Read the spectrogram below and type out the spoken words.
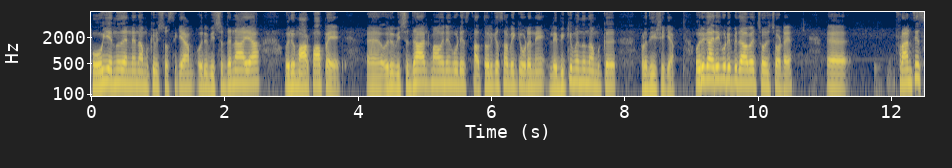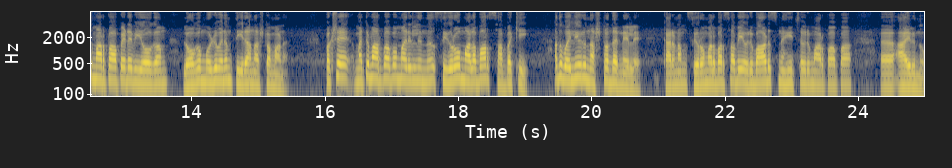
പോയി എന്ന് തന്നെ നമുക്ക് വിശ്വസിക്കാം. ഒരു വിശുദ്ധനായ ഒരു മാർപ്പാപ്പയെ ഒരു വിശുദ്ധാത്മാവിനും കൂടി കത്തോലിക്ക സഭയ്ക്ക് ഉടനെ ലഭിക്കുമെന്ന് നമുക്ക് പ്രതീക്ഷിക്കാം. ഒരു കാര്യം കൂടി പിതാവ് ചോദിച്ചോട്ടെ ഫ്രാൻസിസ് മാർപ്പാപ്പയുടെ വിയോഗം ലോകം മുഴുവനും തീരാ നഷ്ടമാണ്. പക്ഷേ മറ്റ് മാർപ്പാപ്പന്മാരിൽ നിന്ന് സീറോ മലബാർ സഭയ്ക്ക് അത് വലിയൊരു നഷ്ടം തന്നെയല്ലേ? കാരണം സീറോ മലബാർ സഭയെ ഒരുപാട് സ്നേഹിച്ച ഒരു മാർപ്പാപ്പ ആയിരുന്നു.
